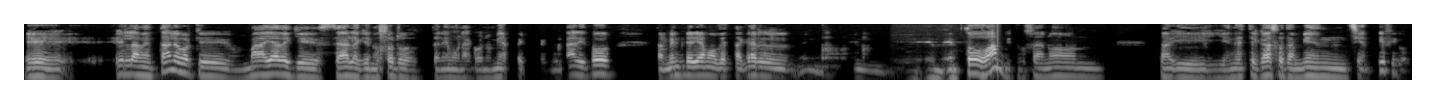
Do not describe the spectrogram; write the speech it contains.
eh, es lamentable porque más allá de que se habla que nosotros tenemos una economía espectacular y todo, también deberíamos destacar en, todo ámbito, o sea, no y, en este caso también científico,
